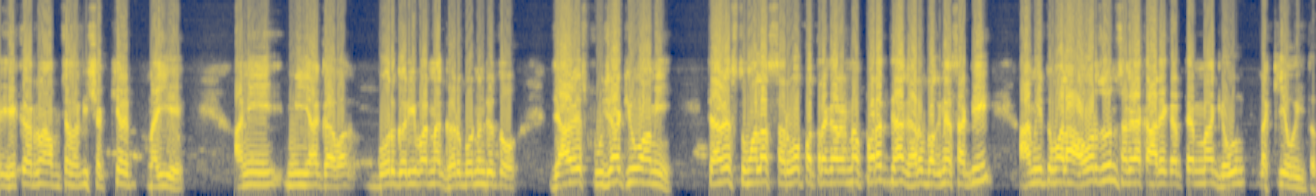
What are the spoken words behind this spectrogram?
हे करणं आमच्यासाठी शक्य नाहीये. आणि मी या गावा गोरगरिबांना घर बनवून देतो. ज्यावेळेस पूजा ठेवू आम्ही त्यावेळेस तुम्हाला सर्व पत्रकारांना परत ह्या घर बघण्यासाठी आम्ही तुम्हाला आवर्जून सगळ्या कार्यकर्त्यांना घेऊन नक्की येऊ इथं.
